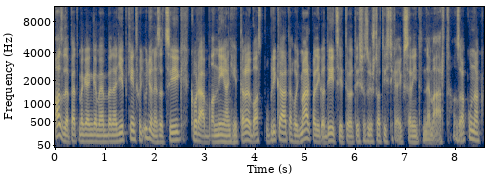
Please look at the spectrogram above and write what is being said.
Az lepett meg engem ebben egyébként, hogy ugyanez a cég korábban néhány héttel előbb azt publikálta, hogy már pedig a DC töltés az ő statisztikájuk szerint nem árt az akunak.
